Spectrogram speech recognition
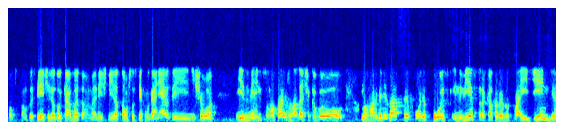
собственно. То есть речь идет только об этом. Речь не идет о том, что всех выгоняют и ничего не изменится. Но также задача ГБУ новой организации входит в поиск инвестора, который за свои деньги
